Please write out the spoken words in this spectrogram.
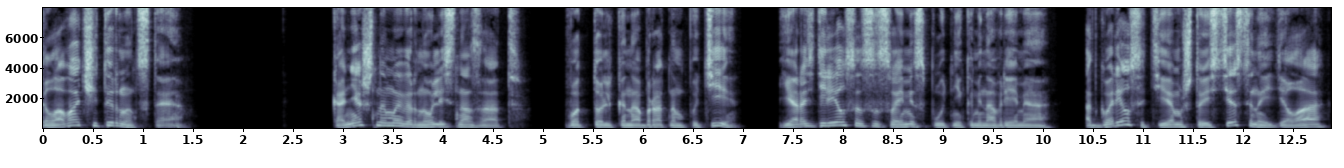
Глава 14. Конечно, мы вернулись назад. Вот только на обратном пути я разделился со своими спутниками на время, отговорился тем, что естественные дела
